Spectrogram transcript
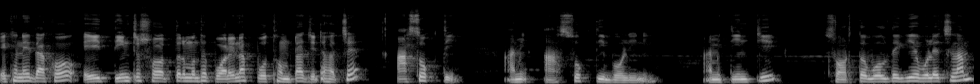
এখানে দেখো, এই তিনটে শর্তের মধ্যে পড়ে না প্রথমটা, যেটা হচ্ছে আসক্তি। আমি আসক্তি বলিনি। আমি তিনটি শর্ত বলতে গিয়ে বলেছিলাম,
